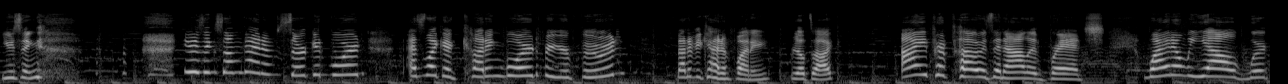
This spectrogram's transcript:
using using some kind of circuit board as like a cutting board for your food. That'd be kind of funny. Real talk. I propose an olive branch. Why don't we all work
